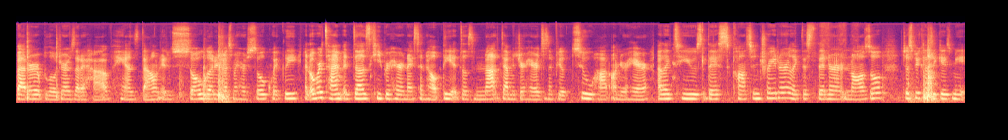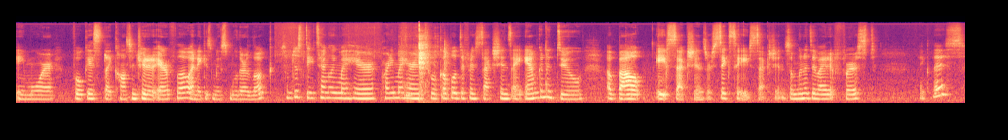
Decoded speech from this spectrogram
better blow dryers that I have hands down it is so good it dries my hair so quickly and over time it does keep your hair nice and healthy it does not damage your hair it doesn't feel too hot on your hair I like to use this concentrator like this thinner nozzle just because it gives me a more focused like concentrated airflow and it gives me a smoother look. So i'm just detangling my hair parting my hair into a couple different sections. I am gonna do about eight sections or six to eight sections. So i'm gonna divide it first like this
